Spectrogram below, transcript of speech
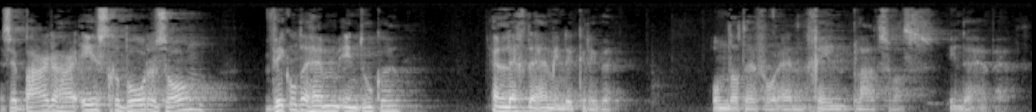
En zij baarde haar eerstgeboren zoon, wikkelde hem in doeken en legde hem in de kribbe, omdat er voor hen geen plaats was in de herberg.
